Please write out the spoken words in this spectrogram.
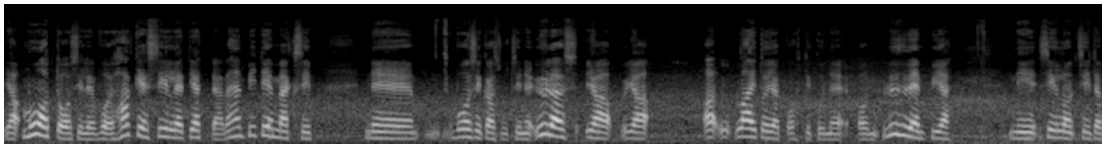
Ja muotoa sille voi hakea sille, että jättää vähän pitemmäksi ne vuosikasvut sinne ylös ja, ja laitoja kohti, kun ne on lyhyempiä, niin silloin siitä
